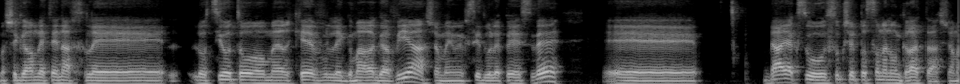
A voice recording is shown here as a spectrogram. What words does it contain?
מה שגרם לתנח ל... להוציא אותו מהרכב לגמר הגביע, שם הם הפסידו לפסו, אה, באייקס הוא סוג של פרסונה נון גרטה, שם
